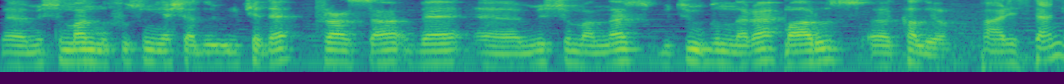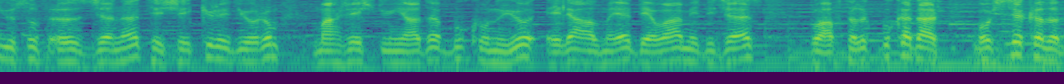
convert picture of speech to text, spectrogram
Müslüman nüfusun yaşadığı ülkede Fransa ve Müslümanlar bütün bunlara maruz kalıyor. Paris'ten Yusuf Özcan'a teşekkür ediyorum. Mahreç Dünya'da bu konuyu ele almaya devam edeceğiz. Bu haftalık bu kadar. Hoşça kalın.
